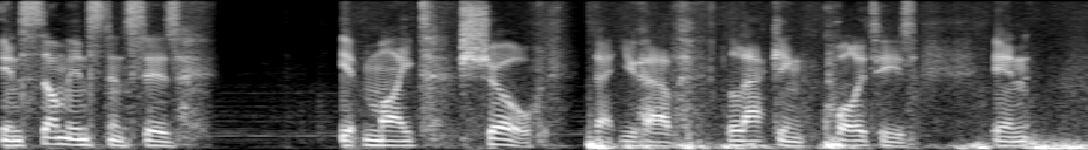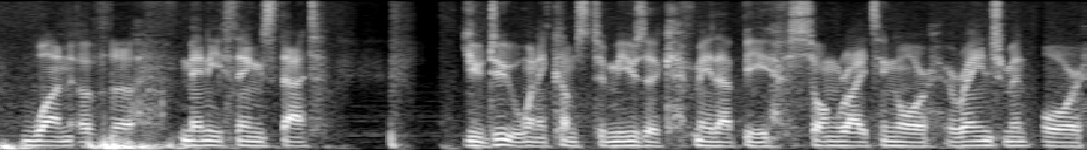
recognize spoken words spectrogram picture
In some instances, it might show that you have lacking qualities in one of the many things that you do when it comes to music, may that be songwriting or arrangement or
